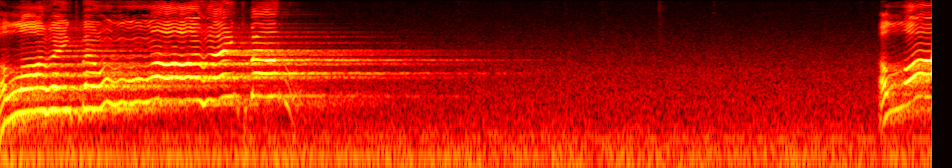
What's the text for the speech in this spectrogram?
الله أكبر الله أكبر الله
